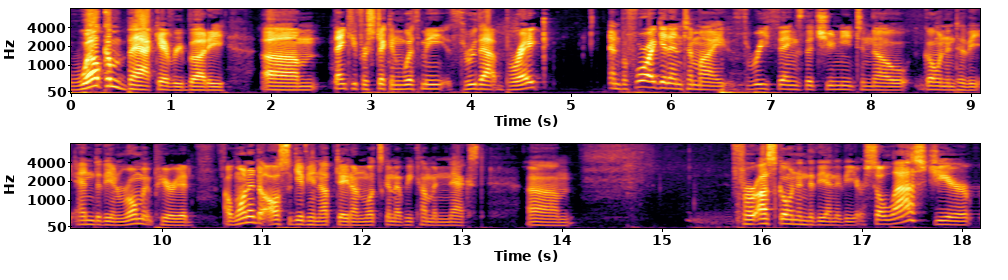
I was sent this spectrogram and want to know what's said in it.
Welcome back, everybody. Um, thank you for sticking with me through that break. And before I get into my three things that you need to know going into the end of the enrollment period, I wanted to also give you an update on what's going to be coming next um, for us going into the end of the year. So last year,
